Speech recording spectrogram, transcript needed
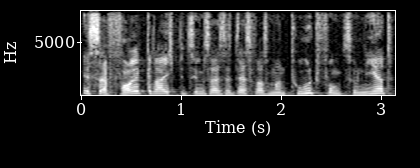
ist erfolgreich, beziehungsweise das, was man tut, funktioniert,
